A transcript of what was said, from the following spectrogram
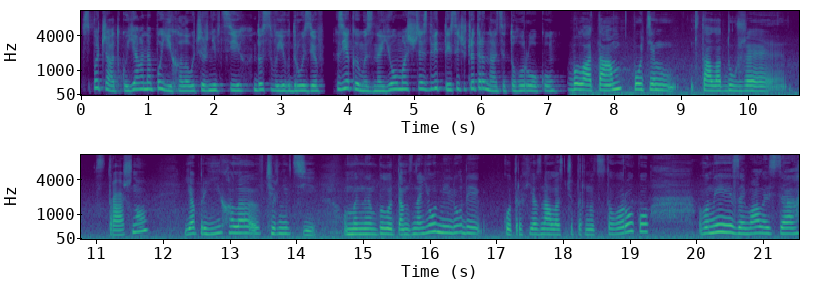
Спочатку Яна поїхала у Чернівці до своїх друзів, з якими знайома ще з 2014 року. Була там, потім стало дуже страшно. Я приїхала в Чернівці. У мене були там знайомі люди, котрих я знала з 2014 року. Вони займалися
